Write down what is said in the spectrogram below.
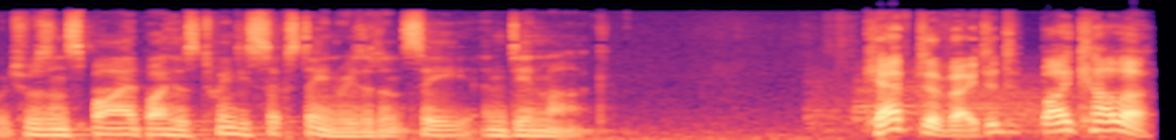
which was inspired by his 2016 residency in Denmark. Captivated by colour.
